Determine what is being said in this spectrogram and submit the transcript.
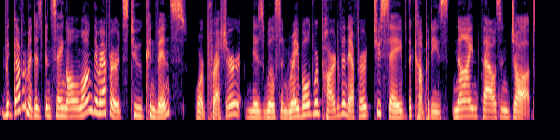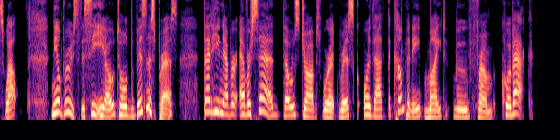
The government has been saying all along their efforts to convince or pressure Ms. Wilson Raybould were part of an effort to save the company's 9,000 jobs. Well, Neil Bruce, the CEO, told the business press that he never ever said those jobs were at risk or that the company might move from Quebec.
